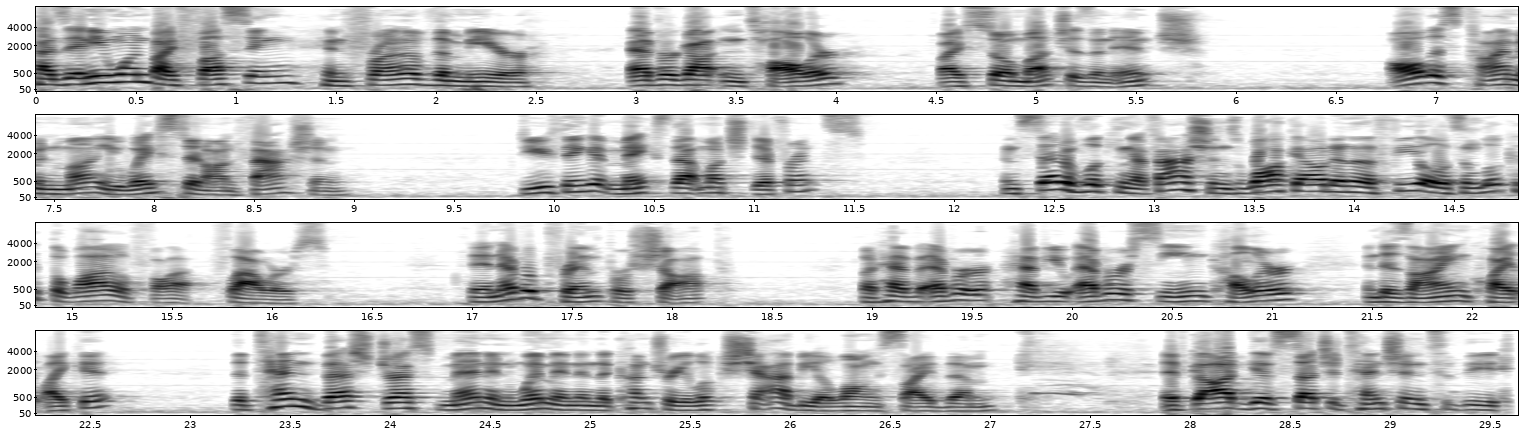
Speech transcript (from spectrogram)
Has anyone, by fussing in front of the mirror, ever gotten taller by so much as an inch? All this time and money wasted on fashion. Do you think it makes that much difference? Instead of looking at fashions, walk out into the fields and look at the wildflowers. They never primp or shop, but have, ever, have you ever seen color and design quite like it. The ten best dressed men and women in the country look shabby alongside them. If God gives such attention to the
